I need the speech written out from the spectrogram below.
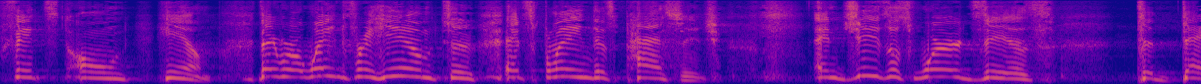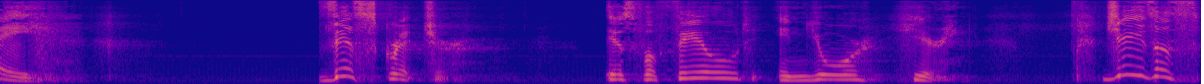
fixed on him. They were waiting for him to explain this passage. And Jesus' words is today, this scripture is fulfilled in your hearing. Jesus,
